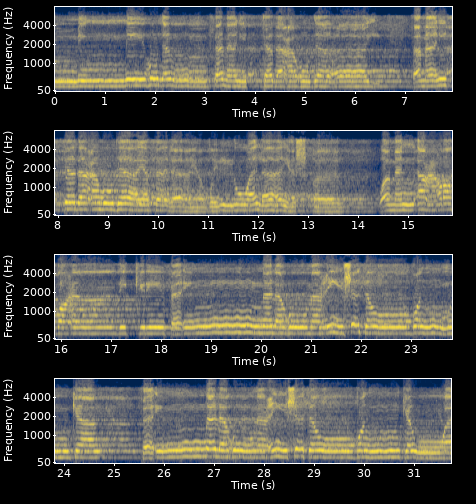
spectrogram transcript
فمن اتبع هداي فمن اتبع هداي فلا يضل ولا يشقى. ومن أعرض عن ذكري فإن له معيشة ضنكا. فإن له معيشة ضنكا.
